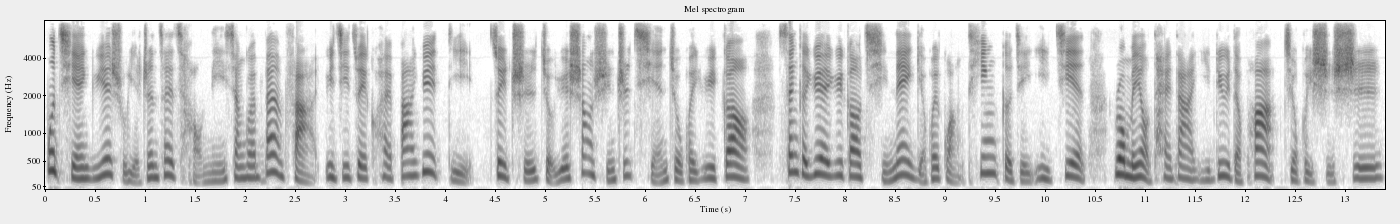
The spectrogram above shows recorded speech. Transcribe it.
目前渔业署也正在草拟相关办法，预计最快八月底，最迟九月上旬之前就会预告。三个月预告期内也会广听各界意见，若没有太大疑虑的话，就会实施。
